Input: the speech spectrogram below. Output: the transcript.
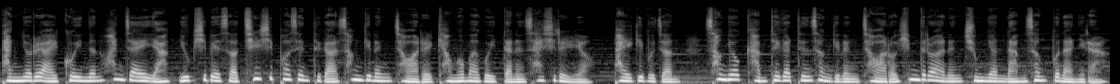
당뇨를 앓고 있는 환자의 약 60에서 70%가 성기능 저하를 경험하고 있다는 사실을요. 발기부전, 성욕 감퇴 같은 성기능 저하로 힘들어하는 중년 남성뿐 아니라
